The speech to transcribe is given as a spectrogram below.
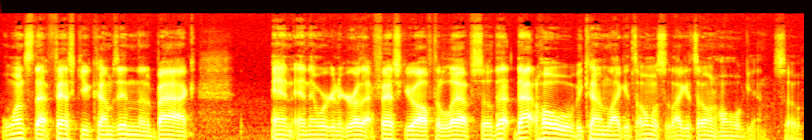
once that fescue comes in the back. And, and then we're going to grow that fescue off to the left, so that, that hole will become like it's almost like its own hole again. So,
